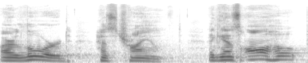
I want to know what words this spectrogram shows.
Our Lord has triumphed against all hope.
